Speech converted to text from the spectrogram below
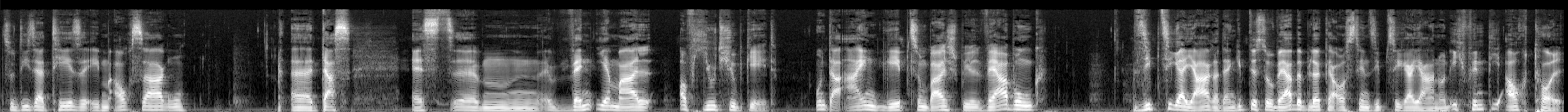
zu dieser These eben auch sagen, äh, dass es, ähm, wenn ihr mal auf YouTube geht und da eingebt zum Beispiel Werbung 70er Jahre, dann gibt es so Werbeblöcke aus den 70er Jahren und ich finde die auch toll.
